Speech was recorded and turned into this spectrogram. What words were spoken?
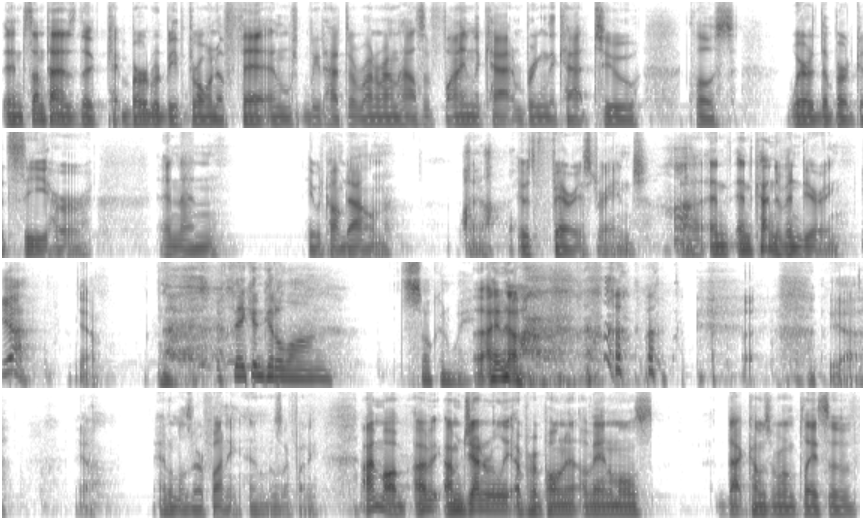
and sometimes the ca- bird would be throwing a fit, and we'd have to run around the house and find the cat and bring the cat to close where the bird could see her, and then he would calm down. Yeah. It was very strange uh, and and kind of endearing. yeah. Yeah, If they can get along, so can we. I know. yeah, yeah. Animals are funny. Animals are funny. I'm a, I'm- generally a proponent of animals. That comes from a place of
